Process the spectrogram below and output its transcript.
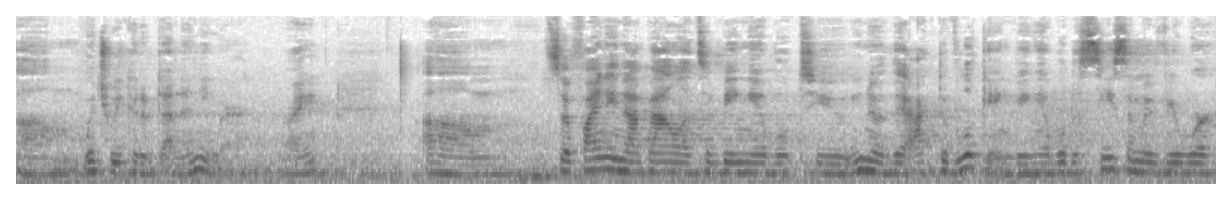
um, which we could have done anywhere, right? Um, so finding that balance of being able to, you know, the act of looking, being able to see some of your work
